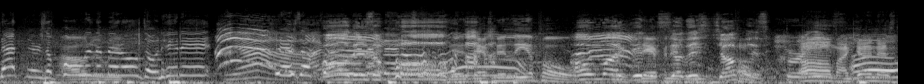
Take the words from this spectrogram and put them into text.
That there's a pole How in the do middle. Don't hit it. Yeah. There's a I- pole. Oh, there's in a the middle. pole. There's definitely a pole. Oh my goodness, yo, Definitely. this jump Oh. is crazy. Oh my goodness, oh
